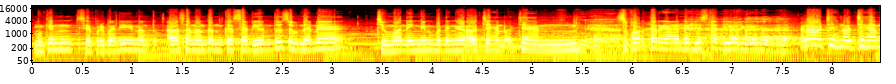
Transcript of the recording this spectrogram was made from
mungkin saya pribadi nonton, alasan nonton ke stadion tuh sebenarnya cuman ingin mendengar ocehan-ocehan supporter yang ada di stadion gitu. Karena ocehan-ocehan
